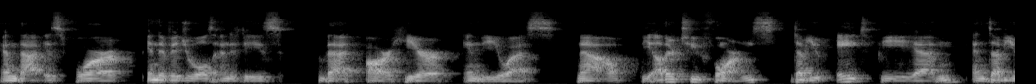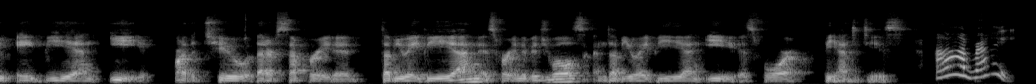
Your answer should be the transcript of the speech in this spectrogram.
And that is for individuals, entities that are here in the US. Now, the other two forms, W8BEN and W8BENE, are the two that are separated. W8BEN is for individuals and W8BENE is for the entities. Ah, right.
